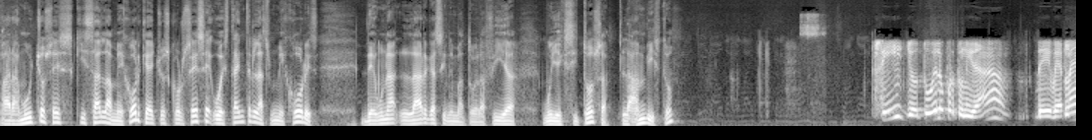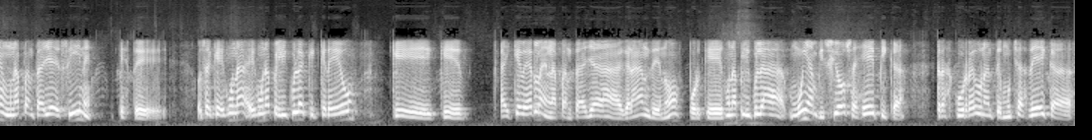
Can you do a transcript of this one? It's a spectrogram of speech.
para muchos es quizá la mejor que ha hecho Scorsese o está entre las mejores de una larga cinematografía muy exitosa. ¿La han visto? Sí, yo tuve la oportunidad de verla en una pantalla de cine. Este, o sea que es una es una película que creo que, que hay que verla en la pantalla grande, ¿no? Porque es una película muy ambiciosa, es épica, transcurre durante muchas décadas,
